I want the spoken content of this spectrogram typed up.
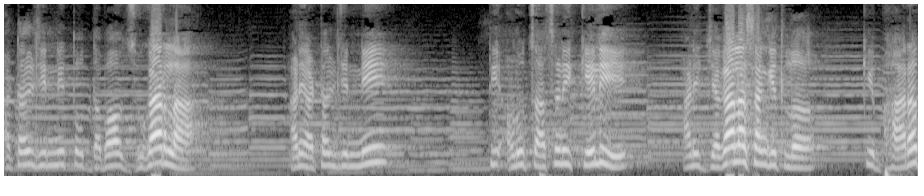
अटलजींनी तो दबाव झुगारला आणि अटलजींनी ती अणुचाचणी केली आणि जगाला सांगितलं की भारत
